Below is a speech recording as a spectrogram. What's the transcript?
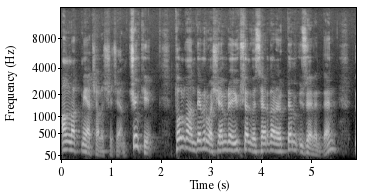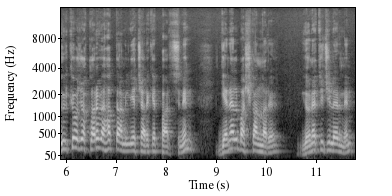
anlatmaya çalışacağım. Çünkü Tolgan Demirbaş, Emre Yüksel ve Serdar Öktem üzerinden Ülke Ocakları ve hatta Milliyetçi Hareket Partisi'nin genel başkanları, yöneticilerinin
